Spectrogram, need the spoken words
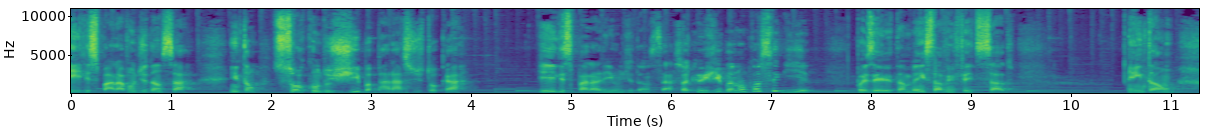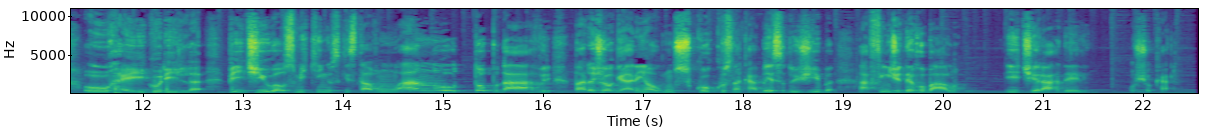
eles paravam de dançar. Então, só quando o Giba parasse de tocar, eles parariam de dançar. Só que o Giba não conseguia, pois ele também estava enfeitiçado. Então, o rei gorila pediu aos miquinhos que estavam lá no topo da árvore para jogarem alguns cocos na cabeça do Giba a fim de derrubá-lo e tirar dele o chocalho.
